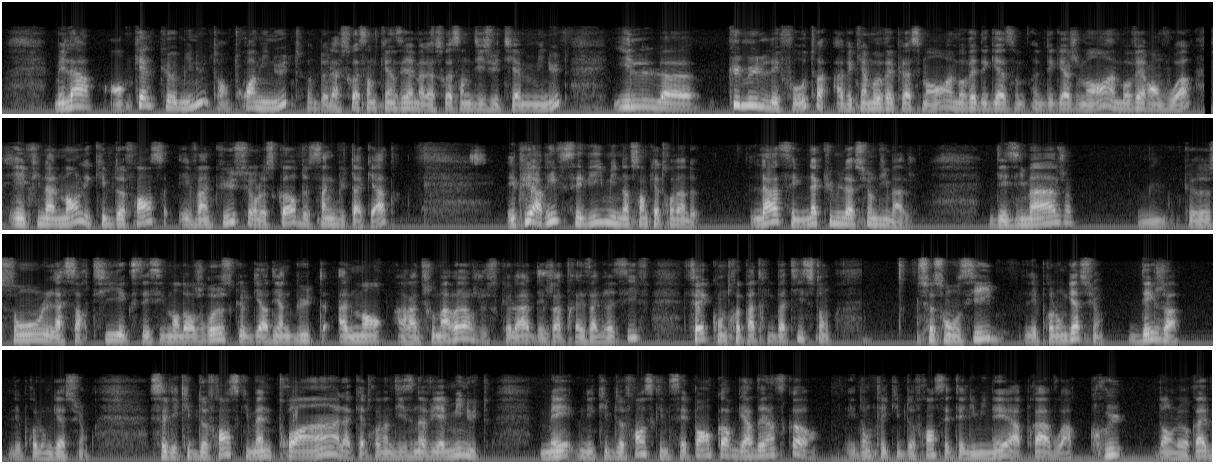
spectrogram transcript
Mais là, en quelques minutes, en 3 minutes, de la 75e à la 78e minute, il euh, cumule les fautes avec un mauvais placement, un mauvais dégagement, un mauvais renvoi. Et finalement, l'équipe de France est vaincue sur le score de 5 buts à 4. Et puis arrive Séville 1982. Là, c'est une accumulation d'images. Des images que sont la sortie excessivement dangereuse que le gardien de but allemand Harald Schumacher, jusque-là déjà très agressif, fait contre Patrick Battiston. Ce sont aussi les prolongations, déjà les prolongations. C'est l'équipe de France qui mène 3 à 1 à la 99e minute. Mais une équipe de France qui ne sait pas encore garder un score. Et donc l'équipe de France est éliminée après avoir cru dans le rêve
